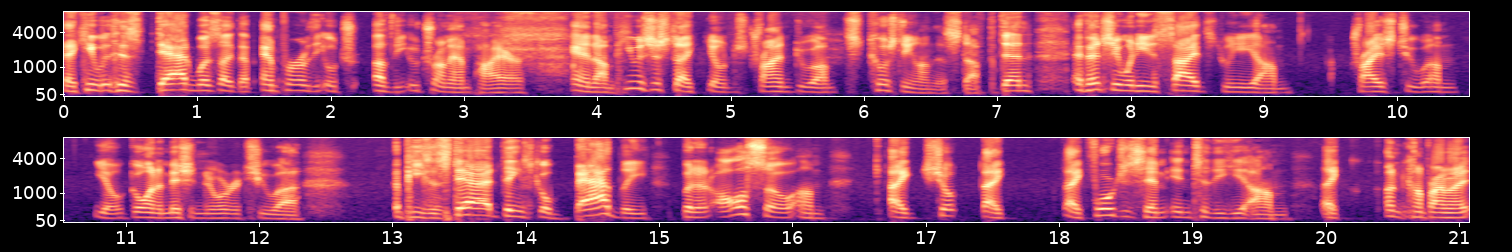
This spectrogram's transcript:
like he was his dad was like the emperor of the Ut- of the Utrom Empire, and um he was just like you know just trying to um coasting on this stuff. But then eventually when he decides to he um tries to um you know go on a mission in order to uh appease his dad, things go badly. But it also um like show like like forges him into the um like uncompromising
